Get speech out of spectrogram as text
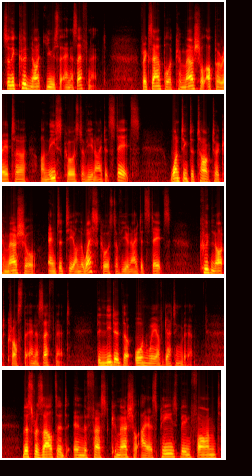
So they could not use the NSFNet. For example, a commercial operator on the east coast of the United States wanting to talk to a commercial entity on the west coast of the United States could not cross the NSFNet. They needed their own way of getting there. This resulted in the first commercial ISPs being formed,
